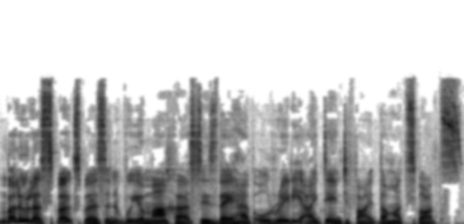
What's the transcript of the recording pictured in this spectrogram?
Mbalula's spokesperson Vuyo Mhaga says they have already identified the hotspots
